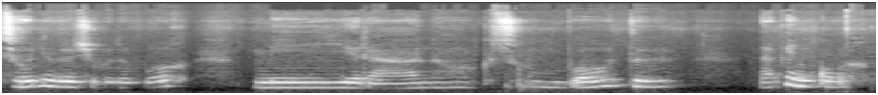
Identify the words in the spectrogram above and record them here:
Сьогодні, до речі, буде влог мій ранок суботи на канікулах.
